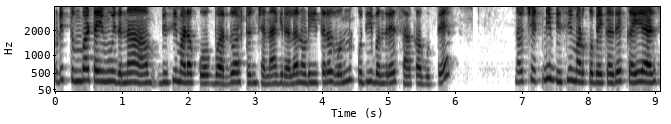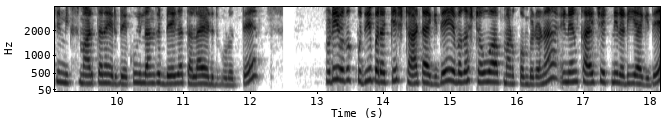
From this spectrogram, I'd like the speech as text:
ನೋಡಿ ತುಂಬ ಟೈಮು ಇದನ್ನು ಬಿಸಿ ಮಾಡೋಕ್ಕೆ ಹೋಗಬಾರ್ದು, ಅಷ್ಟೊಂದು ಚೆನ್ನಾಗಿರಲ್ಲ. ನೋಡಿ ಈ ಥರ ಒಂದು ಕುದಿ ಬಂದರೆ ಸಾಕಾಗುತ್ತೆ. ನಾವು ಚಟ್ನಿ ಬಿಸಿ ಮಾಡ್ಕೋಬೇಕಾದ್ರೆ ಕೈ ಆಡಿಸಿ ಮಿಕ್ಸ್ ಮಾಡ್ತಾನೆ ಇರಬೇಕು. ಇಲ್ಲಾಂದರೆ ಬೇಗ ತಲ ಹಿಡಿದ್ಬಿಡುತ್ತೆ ನೋಡಿ ಇವಾಗ ಕುದಿ ಬರೋಕ್ಕೆ ಸ್ಟಾರ್ಟ್ ಆಗಿದೆ. ಇವಾಗ ಸ್ಟವ್ ಆಫ್ ಮಾಡ್ಕೊಂಬಿಡೋಣ ಇನ್ನೇನು ಕಾಯಿ ಚಟ್ನಿ ರೆಡಿಯಾಗಿದೆ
